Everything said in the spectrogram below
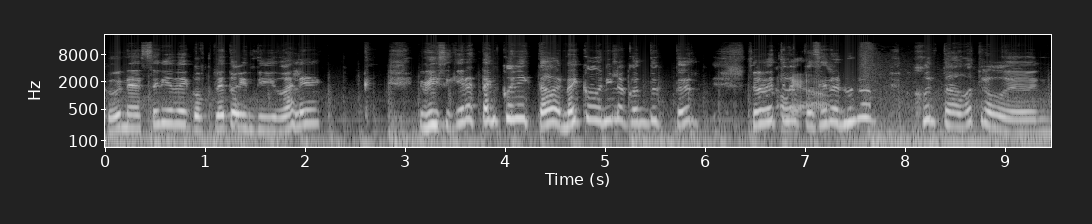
con una serie de completos individuales que ni siquiera están conectados, no hay como un hilo conductor, solamente los Weón. pusieron uno junto a otro, weón.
